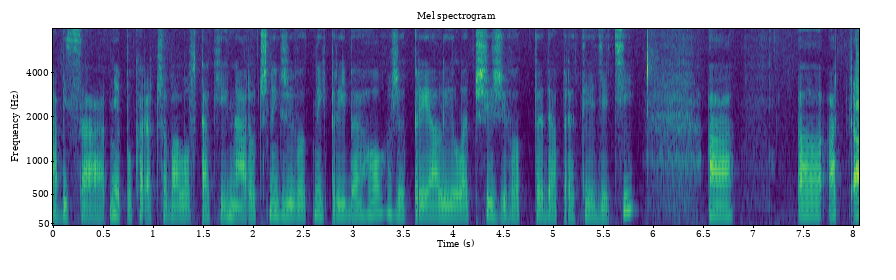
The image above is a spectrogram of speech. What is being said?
aby sa nepokračovalo v takých náročných životných príbehoch, že prijali lepší život teda pre tie deti. A a, a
